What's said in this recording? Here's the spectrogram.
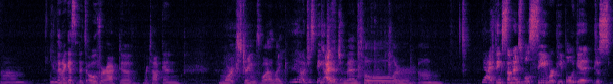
Um, you know, then I guess if it's overactive, we're talking more extremes. What like yeah, just being I, judgmental or um, Yeah, I think sometimes we'll see where people get just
